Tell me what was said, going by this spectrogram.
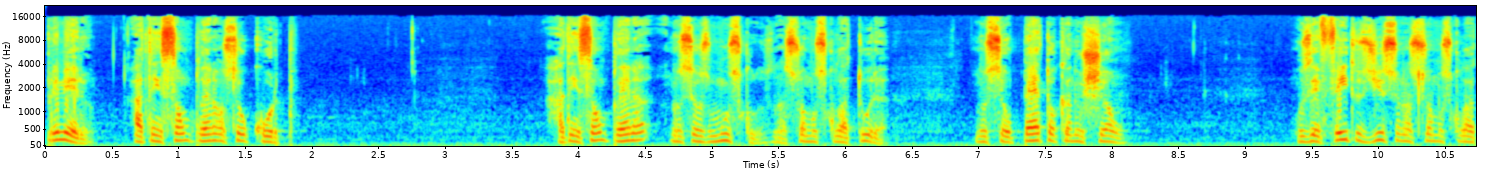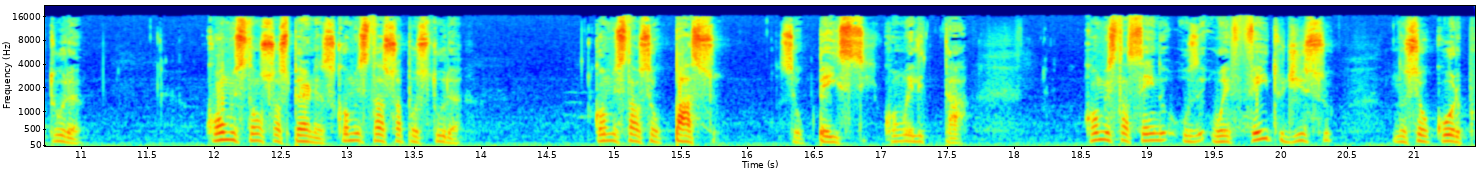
Primeiro, atenção plena ao seu corpo. Atenção plena nos seus músculos, na sua musculatura, no seu pé tocando o chão. Os efeitos disso na sua musculatura. Como estão suas pernas? Como está a sua postura? Como está o seu passo? Seu pace? Como ele está? Como está sendo o efeito disso no seu corpo?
